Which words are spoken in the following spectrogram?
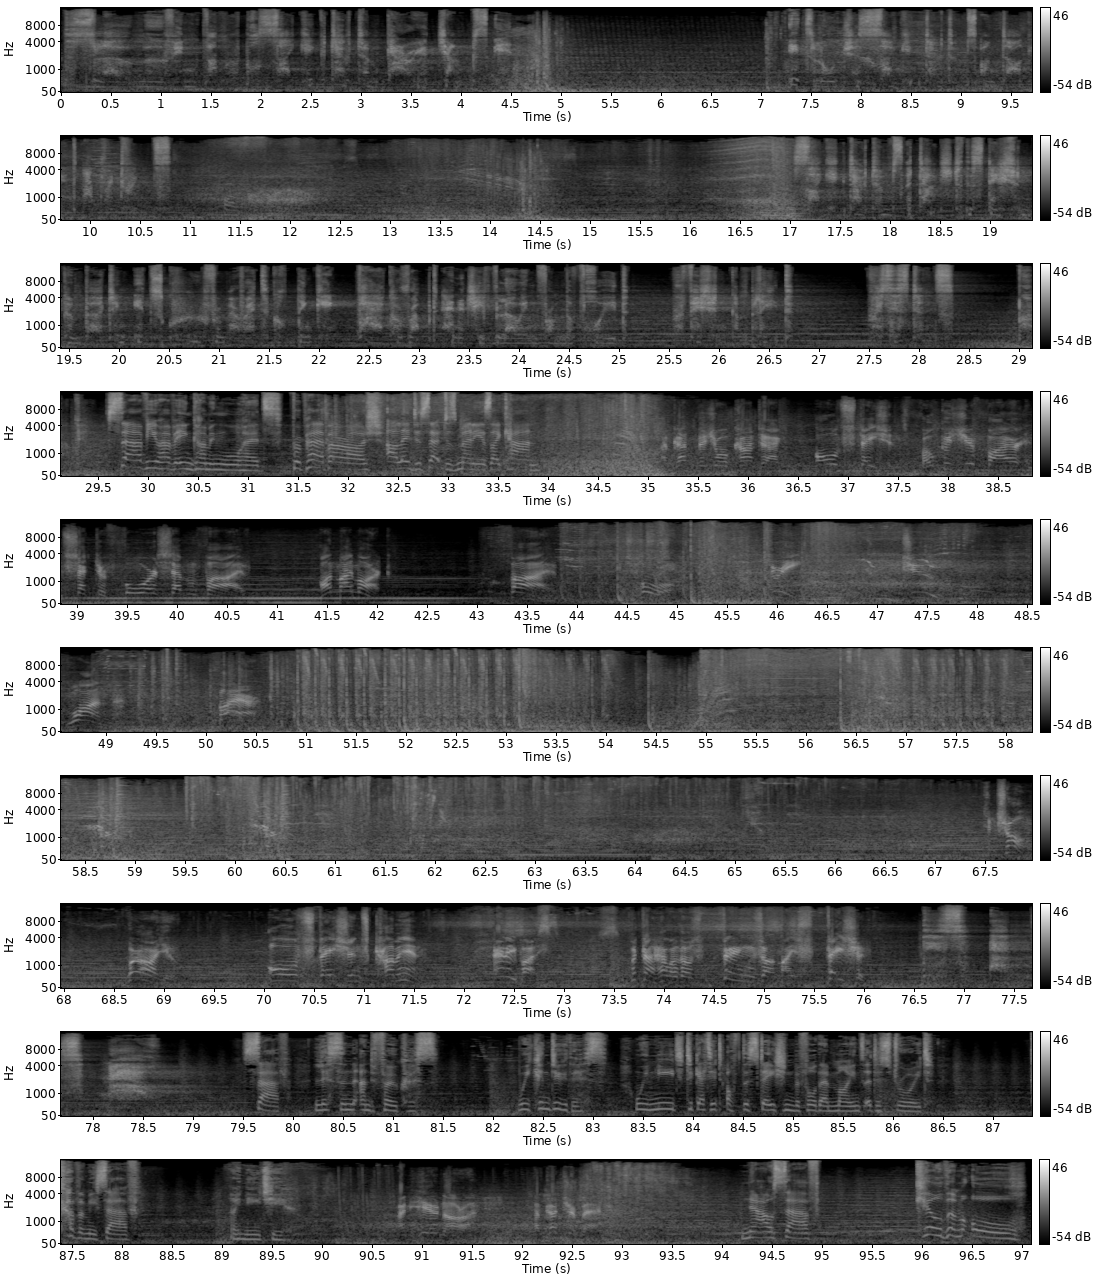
The slow-moving, vulnerable psychic totem carrier jumps in. It launches psychic totems energy flowing from the void. Revision complete. Resistance broken. Sav, you have incoming warheads. Prepare barrage. I'll intercept as many as I can. I've got visual contact. All stations, focus your fire in Sector 475. On my mark. Five, four, three, two, one. Fire! Control, where are you? All stations come in. Anybody! What the hell are those things on my station? This ends now. Sav, listen and focus. We can do this. We need to get it off the station before their minds are destroyed. Cover me, Sav. I need you. I'm here, Nara. I've got your back. Now, Sav. Kill them all.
